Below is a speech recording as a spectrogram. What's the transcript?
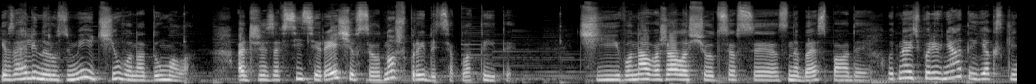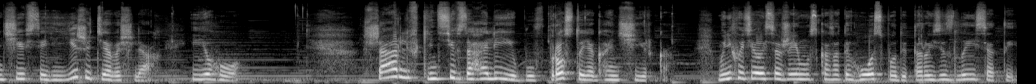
Я взагалі не розумію, чим вона думала, адже за всі ці речі все одно ж прийдеться платити. Чи вона вважала, що це все з небес падає? От навіть порівняти, як скінчився її життєвий шлях і його. Шарль в кінці взагалі був просто як ганчірка. Мені хотілося вже йому сказати: Господи, та розізлися ти.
